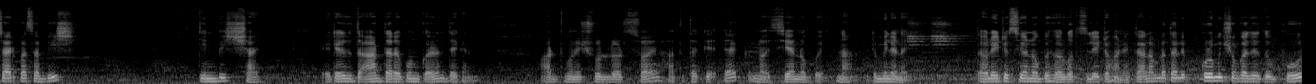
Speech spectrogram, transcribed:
চার পাঁচা বিশ, তিন বিশ ষাট। এটাকে যদি আট দ্বারা গুণ করেন, দেখেন, আট গুণে ষোলো আর ছয়, হাতে থাকে এক, নয়, ছিয়ানব্বই। না, এটা মিলে নাই। তাহলে এটা ছিয়ানব্বই হওয়ার কথা ছিল, এটা হয় না তাহলে আমরা তাহলে ক্রমিক সংখ্যা যেহেতু ফোর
